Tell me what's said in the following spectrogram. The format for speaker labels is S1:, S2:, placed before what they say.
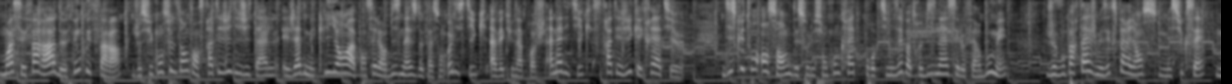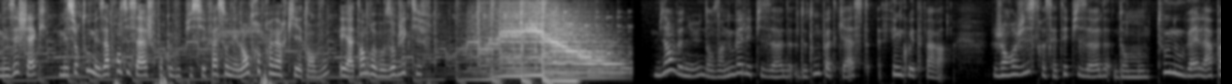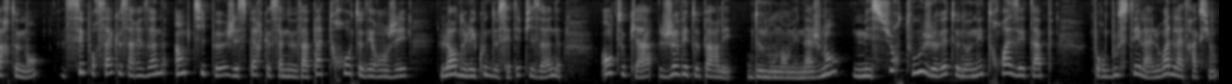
S1: Moi c'est Farah de Think with Farah. Je suis consultante en stratégie digitale et j'aide mes clients à penser leur business de façon holistique avec une approche analytique, stratégique et créative. Discutons ensemble des solutions concrètes pour optimiser votre business et le faire boomer. Je vous partage mes expériences, mes succès, mes échecs, mais surtout mes apprentissages pour que vous puissiez façonner l'entrepreneur qui est en vous et atteindre vos objectifs. Bienvenue dans un nouvel épisode de ton podcast Think with Farah. J'enregistre cet épisode dans mon tout nouvel appartement. C'est pour ça que ça résonne un petit peu. J'espère que ça ne va pas trop te déranger lors de l'écoute de cet épisode. En tout cas, je vais te parler de mon emménagement, mais surtout, je vais te donner trois étapes pour booster la loi de l'attraction.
